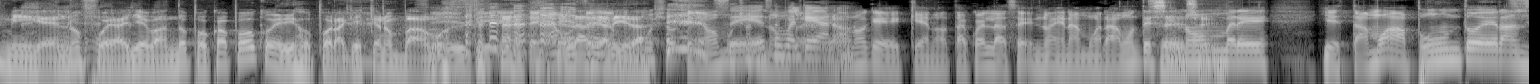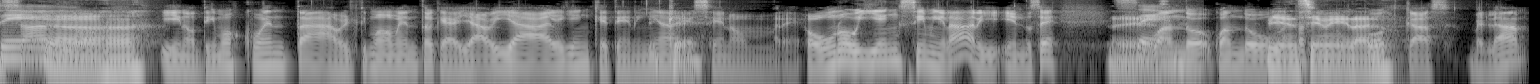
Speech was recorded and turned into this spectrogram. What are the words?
Miguel nos fue llevando poco a poco y dijo, por aquí es que nos vamos. Sí, sí, en la realidad. teníamos muchos eso Fue el que ganó. Uno que, que no, ¿te acuerdas? Nos enamoramos de ese nombre y estamos a punto de lanzarlo y nos dimos cuenta a último momento que ya había alguien que tenía ese nombre o uno bien similar y, entonces cuando, cuando uno bien similar. un podcast, ¿verdad?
